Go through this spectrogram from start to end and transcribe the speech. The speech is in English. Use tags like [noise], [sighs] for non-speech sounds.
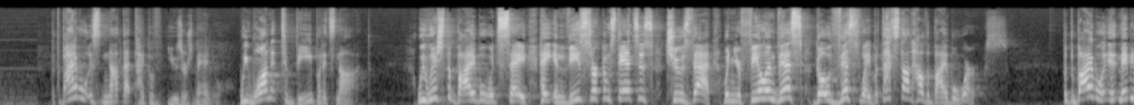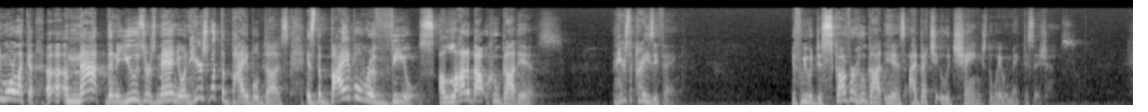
But the Bible is not that type of user's manual. We want it to be, but it's not. We wish the Bible would say, hey, in these circumstances, choose that. When you're feeling this, go this way. But that's not how the Bible works. But the Bible, it may be more like a, a, a, map than a user's manual. And here's what the Bible does is the Bible reveals a lot about who God is. And here's the crazy thing. If we would discover who God is, I bet you it would change the way we make decisions.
